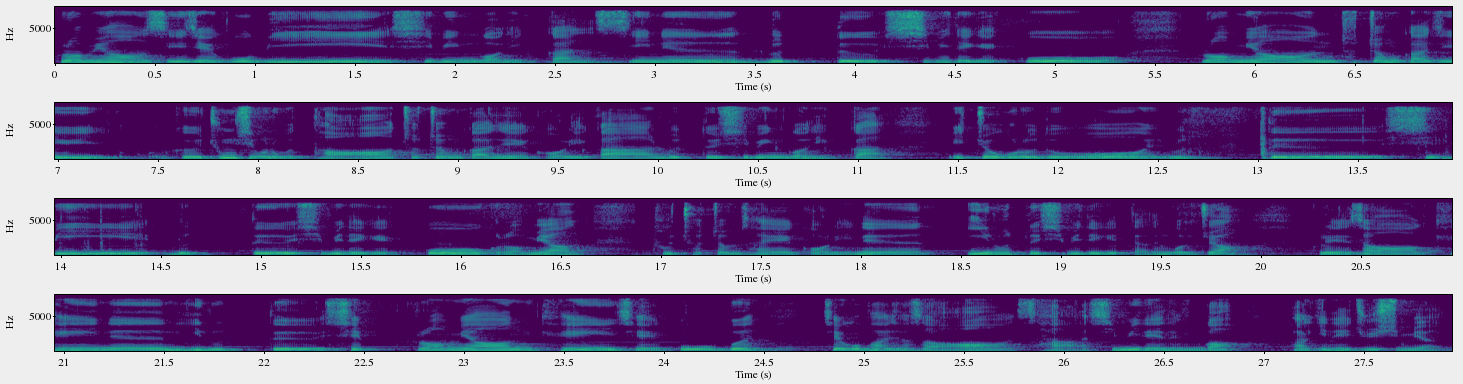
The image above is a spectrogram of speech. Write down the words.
그러면 c제곱이 10인 거니까 c는 루트 10이 되겠고 그러면 초점까지 그 중심으로부터 초점까지의 거리가 루트 10인 거니까 이쪽으로도 루트 10이 루트 10이 되겠고 그러면 두 초점 사이의 거리는 2루트 10이 되겠다는 거죠. 그래서 k는 2루트 10 그러면 k제곱은 제곱하셔서 40이 되는 거 확인해 주시면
